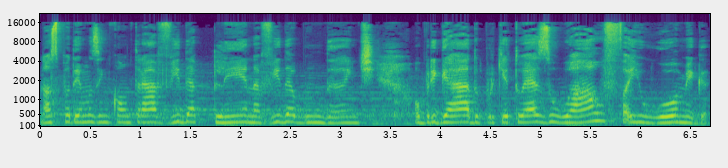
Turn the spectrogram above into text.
nós podemos encontrar a vida plena, vida abundante. Obrigado, porque Tu és o Alfa e o Ômega.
